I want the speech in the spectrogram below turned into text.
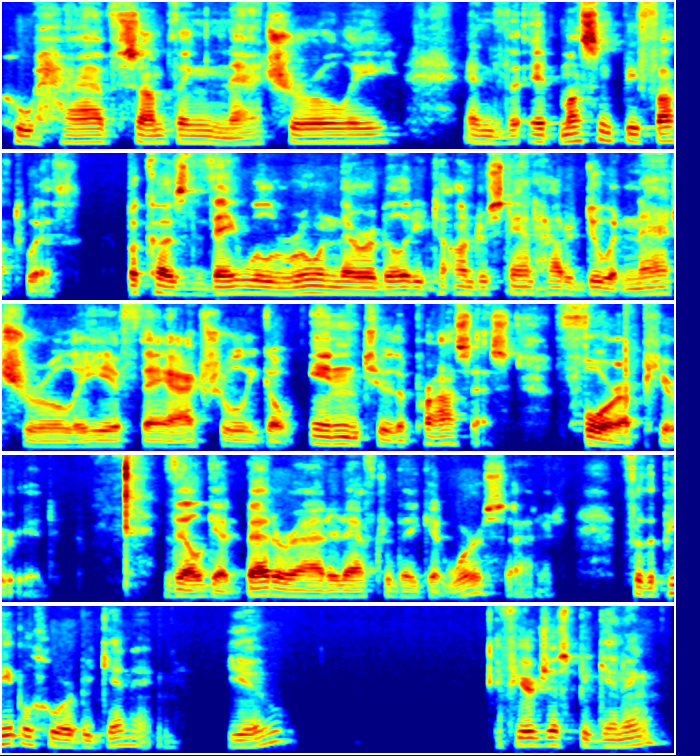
who have something naturally and it mustn't be fucked with because they will ruin their ability to understand how to do it naturally if they actually go into the process for a period. They'll get better at it after they get worse at it. For the people who are beginning, you, if you're just beginning,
